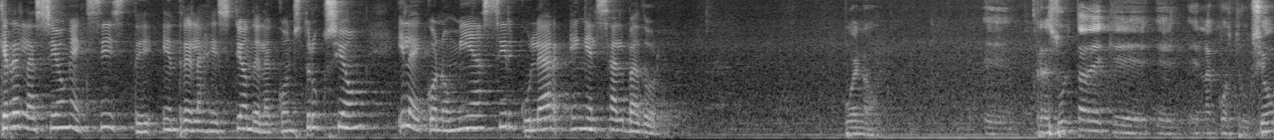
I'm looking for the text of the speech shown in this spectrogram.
¿Qué relación existe entre la gestión de la construcción y la economía circular en El Salvador? Bueno, eh, resulta de que eh, en la construcción,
